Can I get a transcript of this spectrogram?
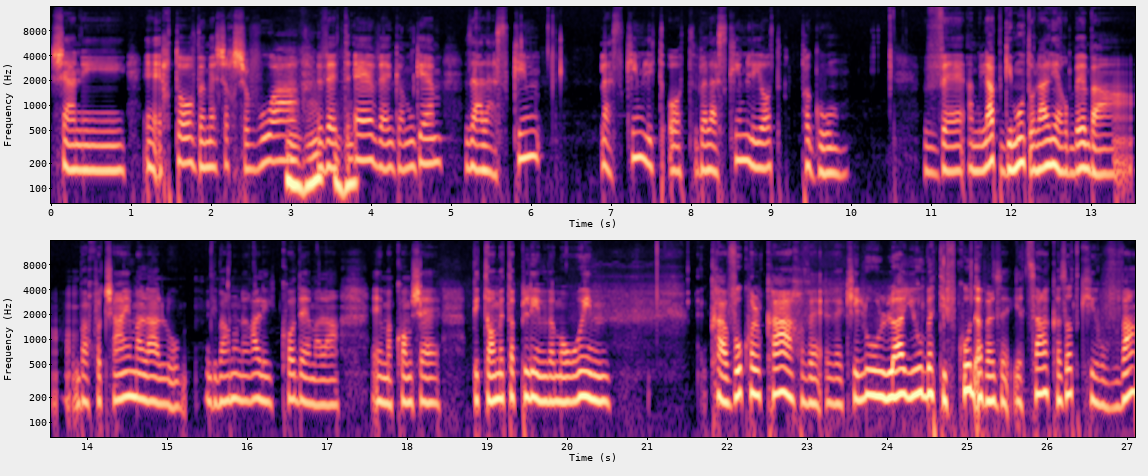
שאני uh, אכתוב במשך שבוע, mm-hmm, ואטעה mm-hmm. ואגמגם. זה על להסכים, להסכים לטעות ולהסכים להיות פגום. והמילה פגימות עולה לי הרבה בחודשיים הללו. דיברנו נראה לי קודם על המקום שפתאום מטפלים ומורים כאבו כל כך, ו- וכאילו לא היו בתפקוד, אבל זה יצר כזאת קרבה.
